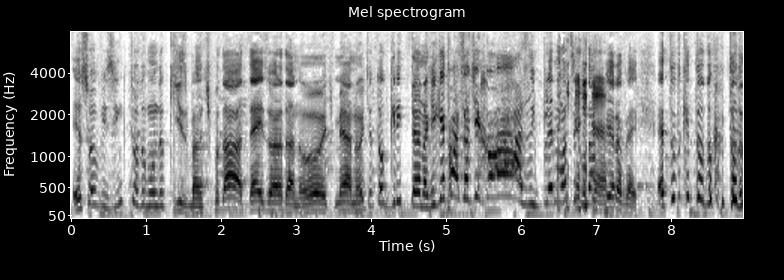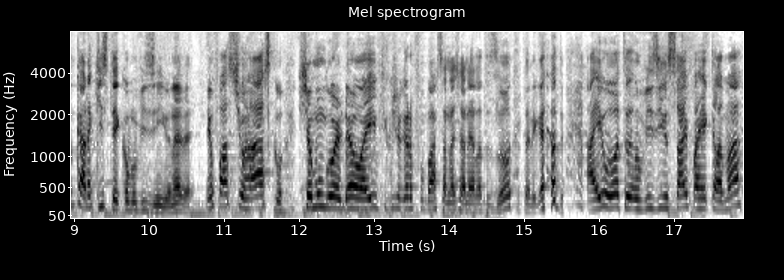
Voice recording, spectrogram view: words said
eu sou o vizinho que todo mundo quis, mano. Tipo, dá 10 horas da noite, meia-noite, eu tô gritando aqui, que passa, Chicos? Em pleno uma segunda-feira, velho. É tudo que todo, todo cara quis ter como vizinho, né, velho? Eu faço churrasco, chamo um gordão aí, fico jogando fumaça na janela dos outros, tá ligado? Aí o outro, o vizinho sai pra reclamar,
